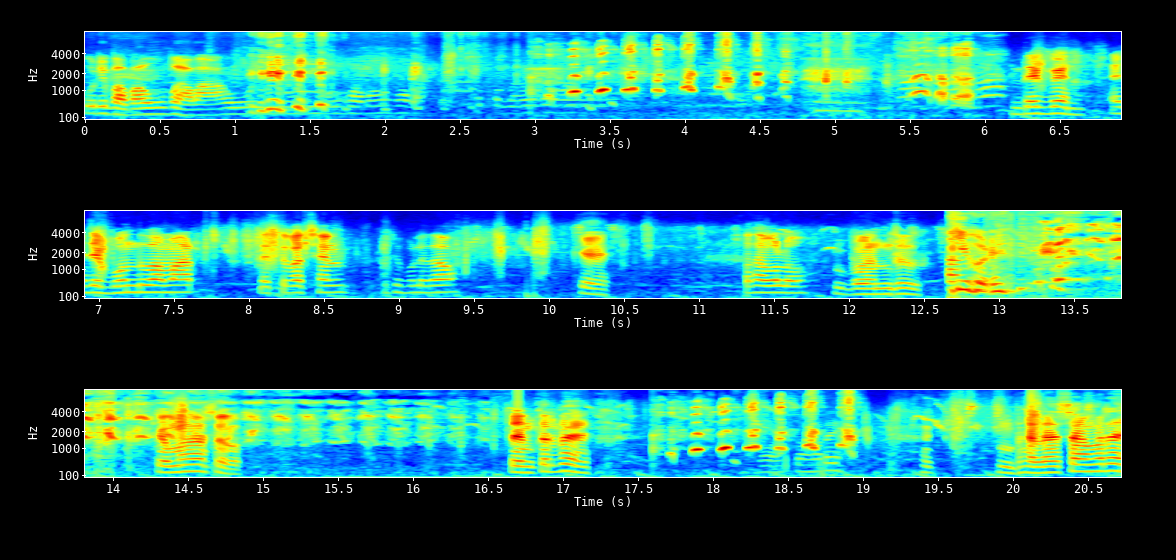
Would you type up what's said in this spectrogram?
ওরে বাবা ও বাবা ও দেখবেন এই যে বন্ধু আমার দেখতে পাচ্ছেন? কিছু বলে দাও। কে? কথা বলো। বন্ধু। কেমন আছো? প্রেম করবে? ভালো আছো আমরে?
